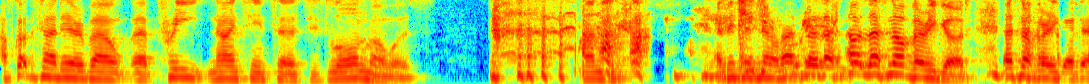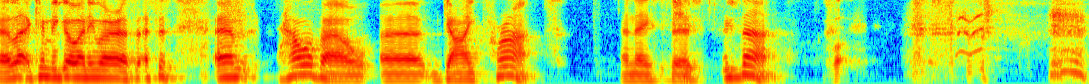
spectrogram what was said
I've got this idea about uh, pre 1930s lawnmowers." and, and they said, "No, that's, that's, not, that's not very good. That's not very good. Uh, can we go anywhere else?" I said, um, "How about uh, Guy Pratt?" And they said, "Who's that?" And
